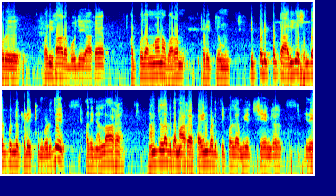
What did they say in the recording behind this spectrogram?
ஒரு பரிகார பூஜையாக அற்புதமான வரம் கிடைக்கும். இப்படிப்பட்ட அரிய சந்தர்ப்பங்கள் கிடைக்கும் பொழுது அதை நல்லாக நல்ல விதமாக பயன்படுத்தி கொள்ள முயற்சி செய்யுங்கள். இதை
